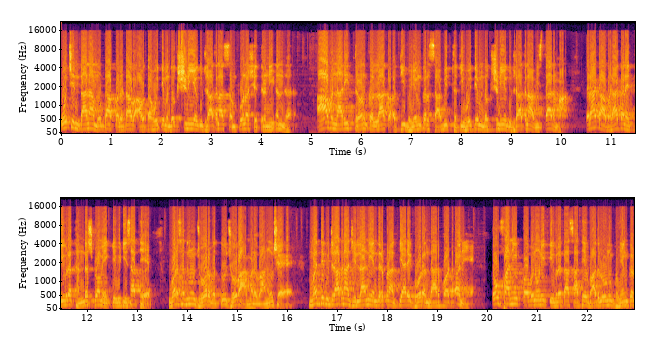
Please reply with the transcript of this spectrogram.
ઓચિંતાના મોટા પલટાવ આવતા હોય તેમ દક્ષિણીય ગુજરાતના સંપૂર્ણ ક્ષેત્રની અંદર આવનારી ત્રણ કલાક અતિ ભયંકર સાબિત થતી હોય તેમ દક્ષિણીય ગુજરાતના વિસ્તારમાં તડાકા, ભડાક અને તીવ્ર થંડરસ્ટોમ એક્ટિવિટી સાથે વરસાદનું જોર વધતું જોવા મળવાનું છે. મધ્ય ગુજરાતના જિલ્લાની અંદર પણ અત્યારે ઘોર અંધારપટ અને તોફાની પવનોની તીવ્રતા સાથે વાદળોનું ભયંકર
